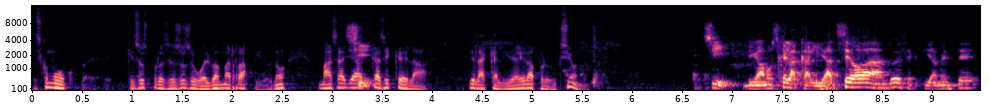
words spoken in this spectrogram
Es como eh, que esos procesos se vuelvan más rápidos, ¿no? Más allá casi que de la, de la calidad de la producción. Sí, digamos que la calidad se va dando, efectivamente,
